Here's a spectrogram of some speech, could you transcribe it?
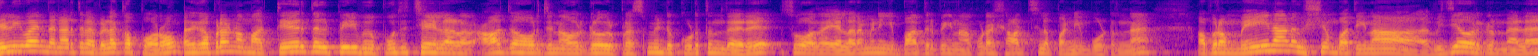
தெளிவாக இந்த நேரத்தில் விளக்க போகிறோம் அதுக்கப்புறம் நம்ம தேர்தல் பிரிவு பொதுச் செயலாளர் ஆஜா அர்ஜுன் அவர்கள் ஒரு ப்ரெஸ் மீட் கொடுத்துருந்தாரு. ஸோ அதை எல்லாருமே நீங்கள் பார்த்துருப்பீங்க. நான் கூட ஷார்ட்ஸில் பண்ணி போட்டிருந்தேன். அப்புறம் மெயினான விஷயம் பார்த்தீங்கன்னா விஜய் அவர்கள் மேலே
